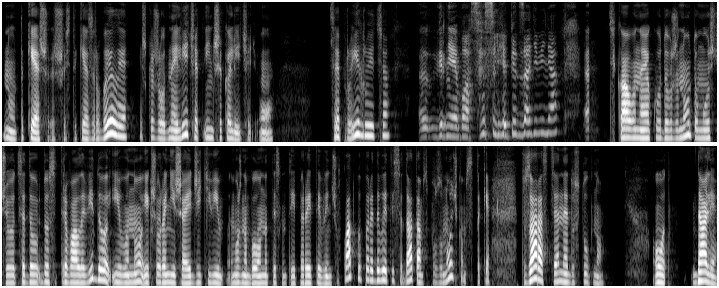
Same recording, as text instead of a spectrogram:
Ну, таке, що- щось таке зробили. Я ж кажу, одне лічать, інше калічать. О, це проігрується. Вірніше, вас сліпить ззаді мене. Цікаво, на яку довжину, тому що це досить тривале відео, і воно, якщо раніше IGTV можна було натиснути і перейти в іншу вкладку і передивитися, да, там з позуночком, все таке, то зараз це недоступно. От. Далі,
